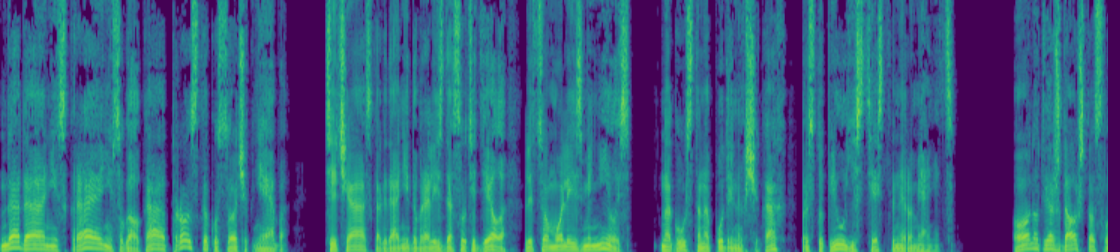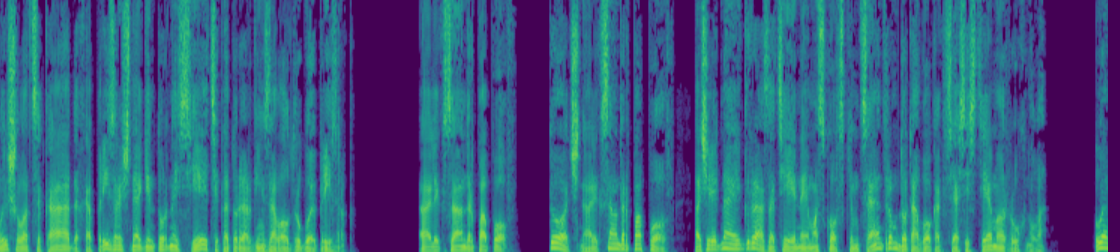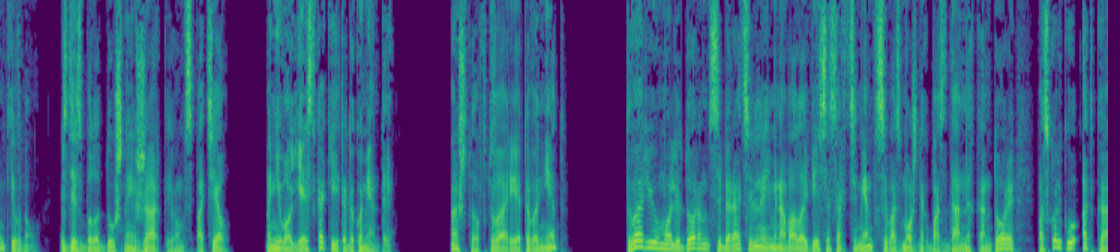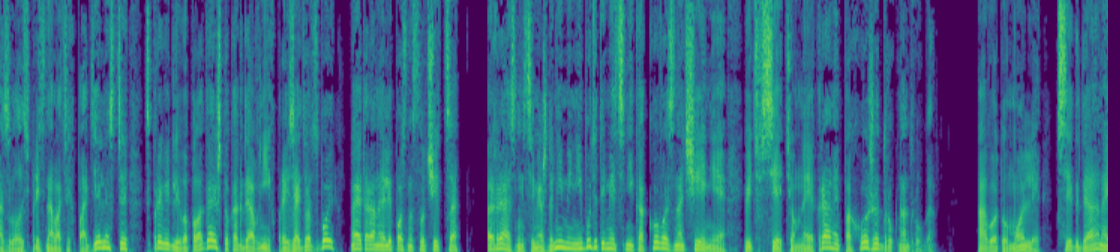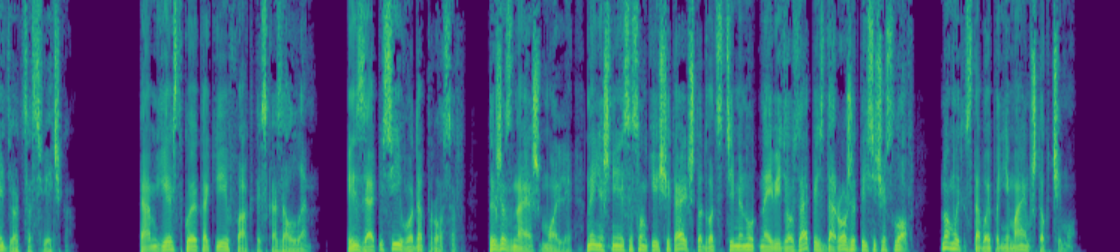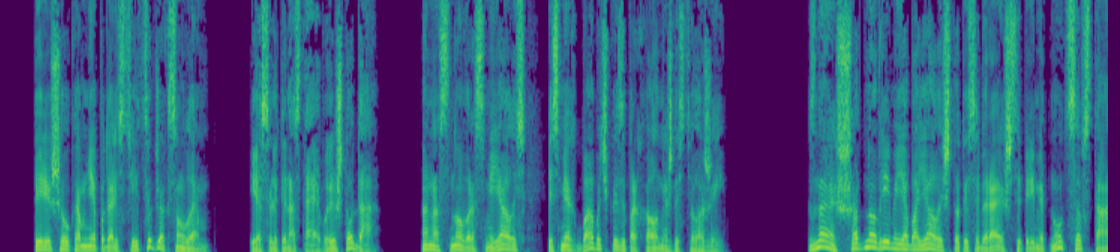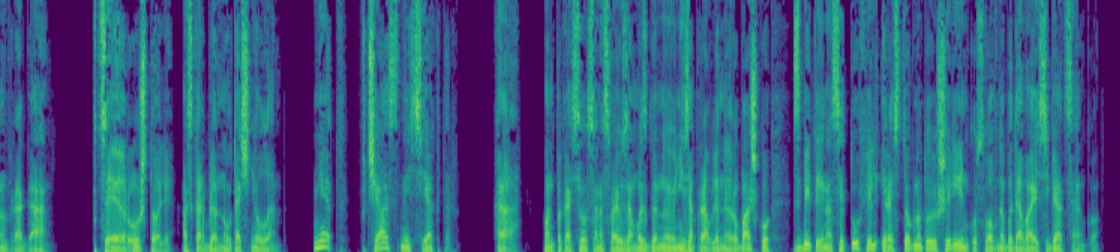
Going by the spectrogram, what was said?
Да-да, ни с края, ни с уголка, просто кусочек неба. Сейчас, когда они добрались до сути дела, лицо Молли изменилось. На густо напудренных щеках проступил естественный румянец. Он утверждал, что слышал о цикадах, о призрачной агентурной сети, которую организовал другой призрак. Александр Попов. Точно, Александр Попов. Очередная игра, затеянная московским центром до того, как вся система рухнула. Лэм кивнул. Здесь было душно и жарко, и он вспотел. На него есть какие-то документы? А что, в твари этого нет? Тварью Молли Доран собирательно именовала весь ассортимент всевозможных баз данных конторы, поскольку отказывалась признавать их по отдельности, справедливо полагая, что когда в них произойдет сбой, а это рано или поздно случится, Разница между ними не будет иметь никакого значения, ведь все темные экраны похожи друг на друга. А вот у Молли всегда найдется свечка. «Там есть кое-какие факты», — сказал Лэм. «И записи его допросов. Ты же знаешь, Молли, нынешние сосунки считают, что двадцатиминутная видеозапись дороже тысячи слов, но мы-то с тобой понимаем, что к чему». «Ты решил ко мне подольститься, Джексон Лэм?» «Если ты настаиваешь, то да. Она снова рассмеялась, и смех бабочкой запорхал между стеллажей. «Знаешь, одно время я боялась, что ты собираешься переметнуться в стан врага». «В ЦРУ, что ли?» — оскорбленно уточнил Лэм. «Нет, в частный сектор». «Ха!» — он покосился на свою замызганную незаправленную рубашку, сбитые носы туфель и расстегнутую ширинку, словно бы давая себе оценку.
